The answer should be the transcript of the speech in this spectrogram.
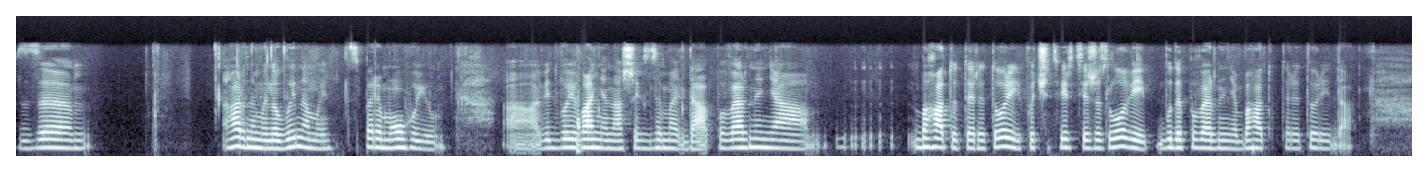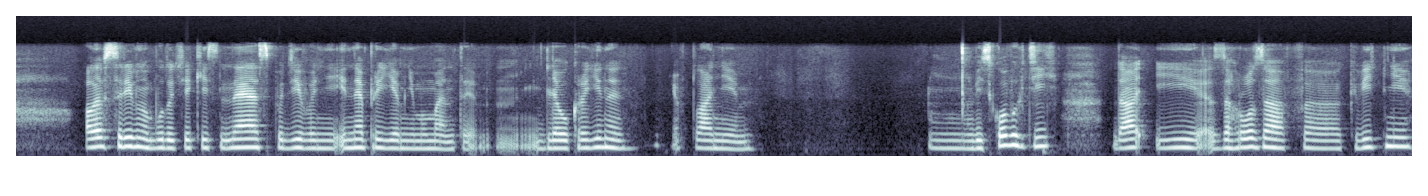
з гарними новинами, з перемогою, відвоювання наших земель, да, повернення багато територій, по четвірці жезловій буде повернення багато територій, да. Але все рівно будуть якісь несподівані і неприємні моменти для України в плані військових дій. Да, і загроза в е, квітні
